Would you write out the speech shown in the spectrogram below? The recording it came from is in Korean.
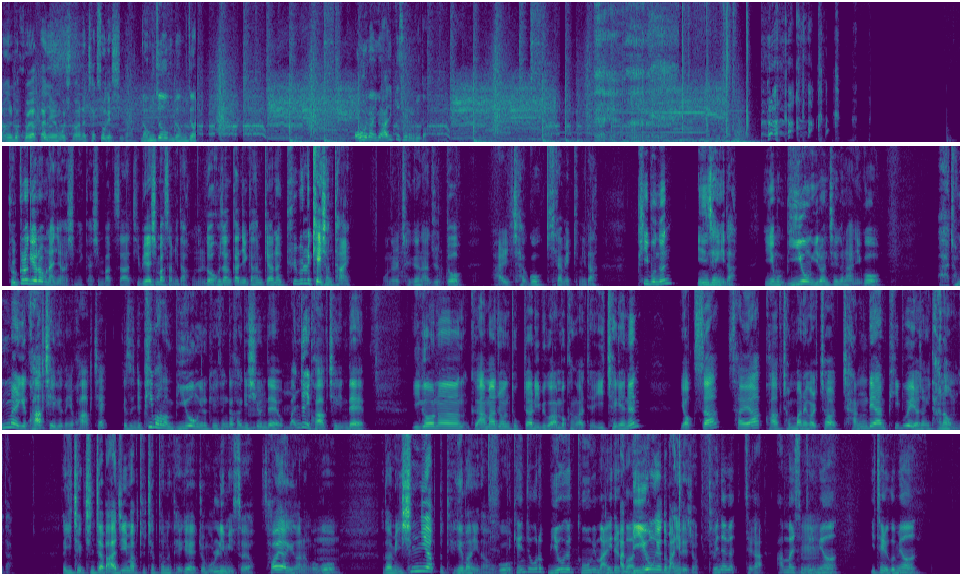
오늘도 고약간이를 모시고 하는 책 소개 시간. 명저 of 명저. 어우 나 이건 아직도 소름 돋아. 졸꾸러기 여러분 안녕하십니까 신박사 TV의 신박사입니다. 오늘도 고작가님과 함께하는 큐블리케이션 타임. 오늘 책은 아주 또 알차고 기가 막힙니다. 피부는 인생이다. 이게 뭐 미용 이런 책은 아니고 아 정말 이게 과학책이거든요. 과학책. 그래서 이제 피부하면 미용 이렇게 생각하기 쉬운데 음. 완전히 과학책인데 이거는 그 아마존 독자 리뷰가 완벽한 것 같아요. 이 책에는 역사, 사회학, 과학 전반에 걸쳐 장대한 피부의 여정이 다 나옵니다. 이 책 진짜 마지막 두 챕터는 되게 좀 울림이 있어요. 사회학에 관한 거고 음. 그다음에 이 심리학도 되게 많이 나오고 개인적으로 미용에 도움이 많이 될것 아, 같아요. 미용에도 많이 되죠. 왜냐하면 제가 한 말씀 음. 드리면 이 책 읽으면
